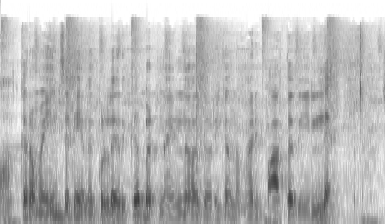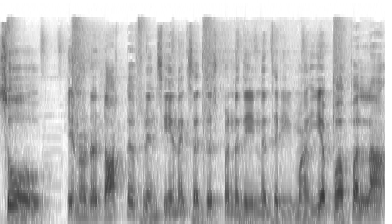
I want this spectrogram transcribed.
பார்க்குற மைண்ட் செட் எனக்குள்ளே இருக்குது பட் நான் இன்னும் அது வரைக்கும் அந்த மாதிரி பார்த்தது இல்லை. ஸோ என்னோட டாக்டர் ஃப்ரெண்ட்ஸ் எனக்கு சஜஸ்ட் பண்ணது என்ன தெரியுமா? எப்பப்பெல்லாம்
